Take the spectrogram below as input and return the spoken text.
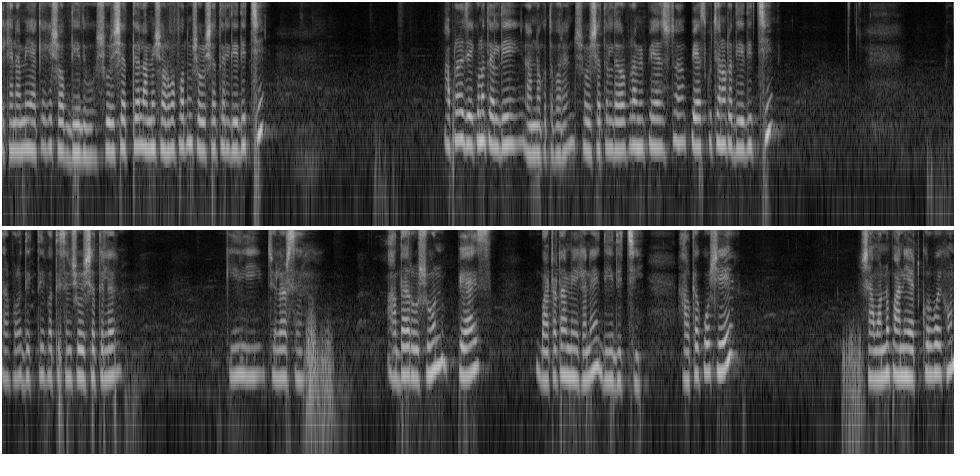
এখানে আমি একে একে সব দিয়ে দেবো। সরিষার তেল আমি সর্বপ্রথম সরিষার তেল দিয়ে দিচ্ছি। আপনারা যে কোনো তেল দিয়ে রান্না করতে পারেন। সরিষার তেল দেওয়ার পর আমি পেঁয়াজটা, পেঁয়াজ কুচানোটা দিয়ে দিচ্ছি। তারপরে দেখতেই পাচ্ছেন সরিষার তেলের কি চলে আসছে। আদা, রসুন, পেঁয়াজ, বাটাটা আমি এখানে দিয়ে দিচ্ছি। হালকা কষিয়ে সামান্য পানি অ্যাড করব এখন।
